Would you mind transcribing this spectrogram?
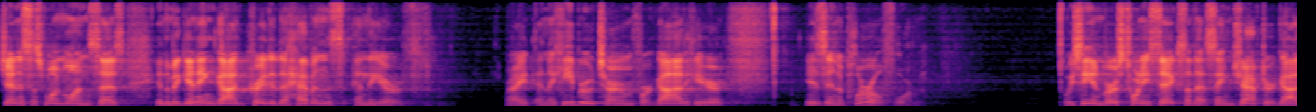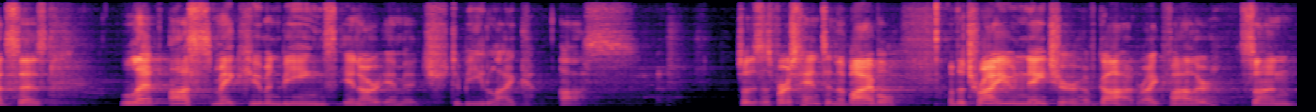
Genesis 1 1 says, In the beginning, God created the heavens and the earth, right? And the Hebrew term for God here is in a plural form. We see in verse 26 of that same chapter, God says, Let us make human beings in our image to be like us. So, this is first hint in the Bible of the triune nature of God, right? Father, Son,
